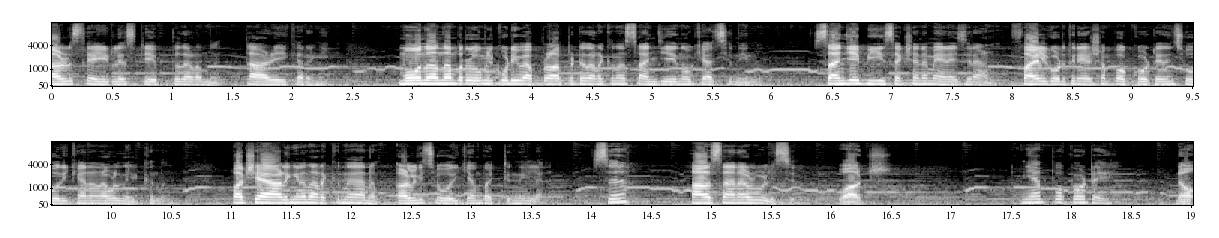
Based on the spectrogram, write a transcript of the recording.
അവൾ സൈഡിലെ സ്റ്റെപ്പ് നടന്ന് താഴേക്ക് ഇറങ്ങി. മൂന്നാം നമ്പർ റൂമിൽ കൂടി വെപ്രാളപ്പെട്ട് നടക്കുന്ന സഞ്ജയെ നോക്കി അച്ഛൻ നിന്നു. സഞ്ജയ് ബി സെക്ഷന്റെ മാനേജറാണ്. ഫയൽ കൊടുത്തതിന് ശേഷം പൊക്കോട്ടേന്ന് ചോദിക്കാനാണ് അവൾ നിൽക്കുന്നത്. പക്ഷെ അയാളിങ്ങനെ നടക്കുന്ന കാരണം അവൾക്ക് ചോദിക്കാൻ പറ്റുന്നില്ല. സർ അവസാനം അവൾ വിളിച്ചു. വാട്ട് ഞാൻ പൊക്കോട്ടെ. നോ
